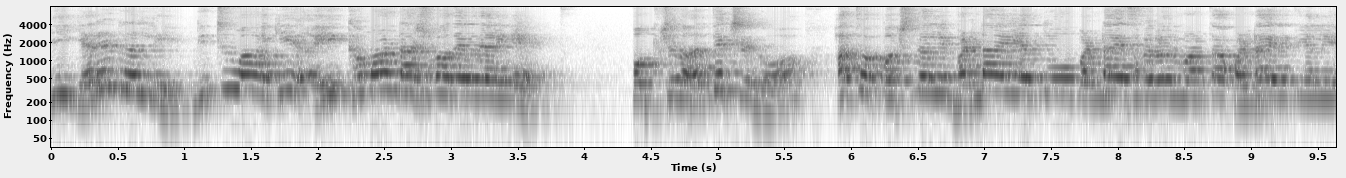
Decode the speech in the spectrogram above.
ಈ ಎರಡರಲ್ಲಿ ನಿಜವಾಗಿ ಹೈಕಮಾಂಡ್ ಆಶೀರ್ವಾದ ಇರೋದು ಯಾರಿಗೆ? ಪಕ್ಷದ ಅಧ್ಯಕ್ಷರಿಗೋ? ಅಥವಾ ಪಕ್ಷದಲ್ಲಿ ಬಂಡಾಯ ಎದ್ದು ಬಂಡಾಯ ಸಭೆಗಳನ್ನು ಮಾಡ್ತಾ ಬಂಡಾಯ ರೀತಿಯಲ್ಲಿ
